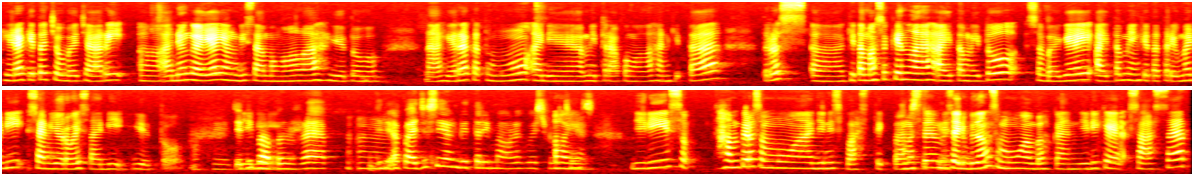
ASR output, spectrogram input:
akhirnya kita coba cari eh, ada nggak ya yang bisa mengolah gitu nah akhirnya ketemu ada mitra pengolahan kita terus eh, kita masukin lah item itu sebagai item yang kita terima di senior waste tadi gitu Oke, jadi, Jadi- bubble wrap. Mm. Jadi apa aja sih yang diterima oleh Waste Oh, iya. Jadi se- hampir semua jenis plastik, Plastik, maksudnya ya? bisa dibilang semua bahkan. Jadi kayak saset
